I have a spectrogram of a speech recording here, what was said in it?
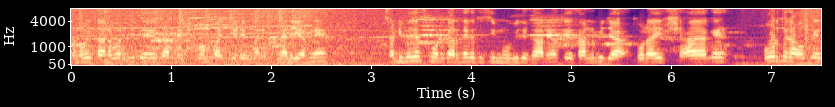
ਮਨੋਜ ਤਨਵਰ ਜੀ ਤੇ ਸਾਡੇ ਸ਼ੁਭਮ ਭਾਜੀ ਜਿਹੜੇ ਮੈਨੇਜਰ ਨੇ ਸਾਡੀ ਵਧੀਆ ਸਪੋਰਟ ਕਰਦੇ ਆ ਕਿ ਤੁਸੀਂ ਮੂਵੀ ਦਿਖਾ ਰਹੇ ਹੋ ਤੇ ਸਾਨੂੰ ਵੀ ਥੋੜਾ ਇੱਛਾ ਆ ਕਿ ਹੋਰ ਦਿਖਾਓ ਕਿ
